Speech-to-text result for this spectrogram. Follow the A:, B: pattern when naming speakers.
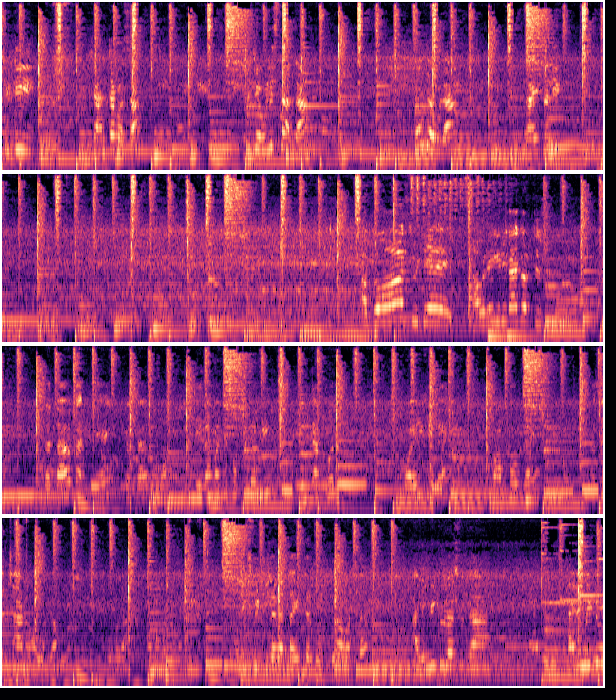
A: किती? शांत बसा. तू जेवलीस ना आता? कोण जेवला? जायचं निघ. अगं तुझे आवरेगिरी काय करतेस तू? रताळ खाते रताळ तेलामध्ये फक्त मी तेल टाकून बॉईल केलंय. वाफवलंय. असं ताई तर भरपूर आवडतं आणि मिठूला सुद्धा. आहे ना मिठू?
